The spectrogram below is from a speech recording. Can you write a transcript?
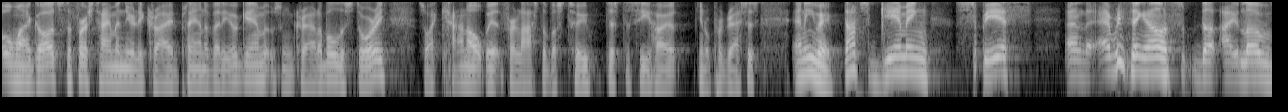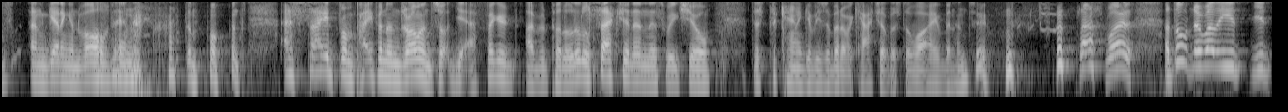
oh my god, it's the first time I nearly cried playing a video game. It was incredible, the story. So I cannot wait for Last of Us 2 just to see how it, you know, progresses. Anyway, that's gaming, space, and everything else that I love and getting involved in at the moment, aside from piping and drumming. So yeah, I figured I would put a little section in this week's show just to kind of give you a bit of a catch up as to what I've been into. last while. I don't know whether you you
